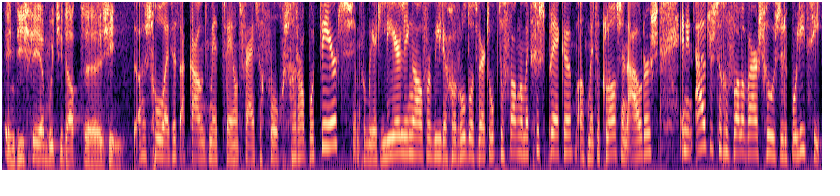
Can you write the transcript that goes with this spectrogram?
in die sfeer moet je dat uh, zien. De school heeft het account met 250 volgers gerapporteerd... en probeert leerlingen over wie er geroddeld werd op te vangen met gesprekken... ook met de klas en ouders. En in uiterste gevallen waarschuwen ze de politie.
